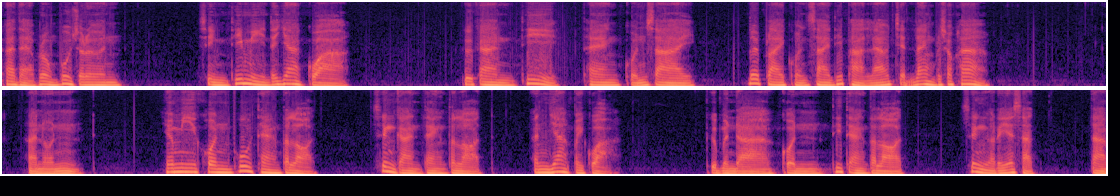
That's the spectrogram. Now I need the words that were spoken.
ข้าแต่พระองค์ผู้เจริญ สิ่งที่มีได้ยากกว่า คือการที่แทงขนทราย ด้วยปลายขนทรายที่ผ่านแล้วเจ็ดแล่งพระเจ้าข้า อานนท์ยังมีคนผู้แทงตลอด ซึ่งการแทงตลอดอันยากไปกว่า คือบรรดาคนที่แทงตลอด ซึ่งอริยสัจตาม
